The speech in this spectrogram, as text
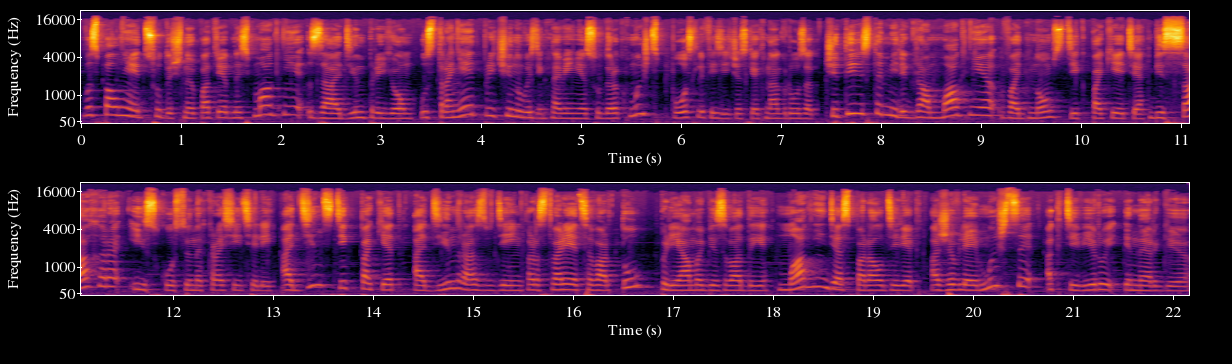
Восполняет суточную потребность магния за один прием. Устраняет причину возникновения судорог мышц после физических нагрузок. 400 мг магния в одном стик-пакете. Без сахара и искусственных красителей. Один стик-пакет один раз в день. Растворяется во рту прямо без воды. Магний Диаспорал Директ. Оживляй мышцы, активируй энергию.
